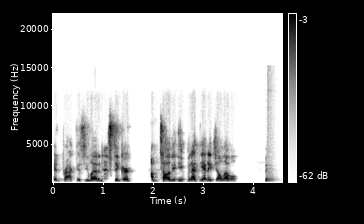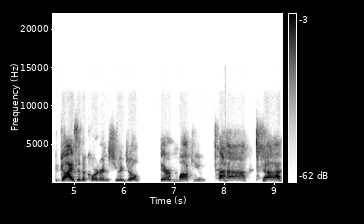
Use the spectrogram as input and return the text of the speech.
in practice, you let in a stinker. I'm telling you, even at the NHL level, the guys in the corner in the shooting drill, they're mocking you. Ta ta.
